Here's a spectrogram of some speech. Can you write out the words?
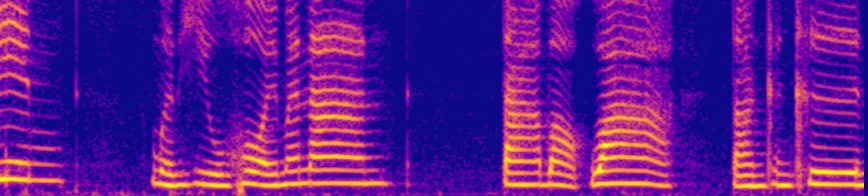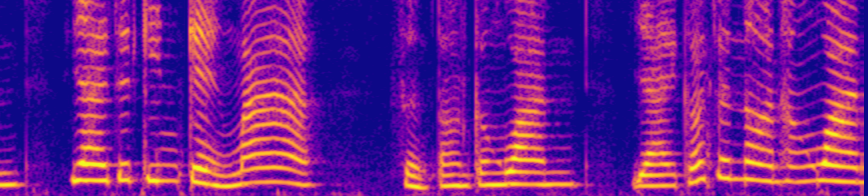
กิน เหมือนหิวโหยมานาน ตาบอกว่า ตอนกลางคืน ยายจะกินเก่งมาก ส่วนตอนกลางวัน ยายก็จะนอนทั้งวัน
